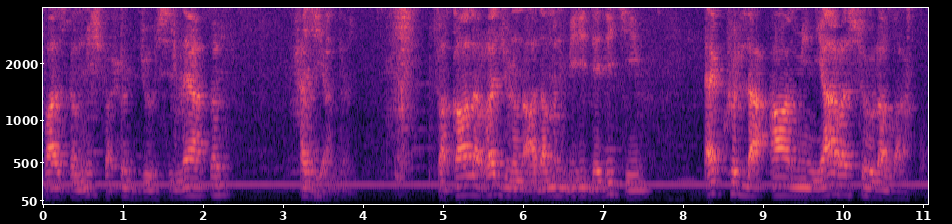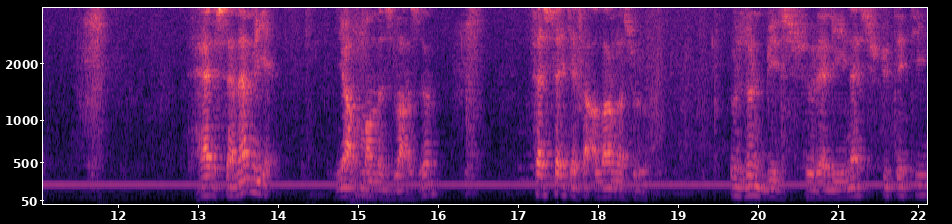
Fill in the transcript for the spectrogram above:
farz kılmış ve hüccü siz ne yapın? Hac yapın. Fekale raculun adamın biri dedi ki Ekulle amin ya Resulallah her sene mi yapmamız lazım? Fessekete Allah'ın Resulü uzun bir süreliğine sükut etti.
